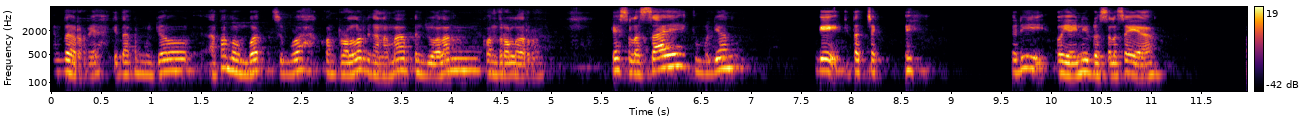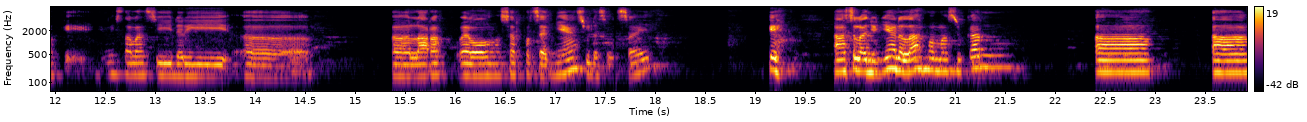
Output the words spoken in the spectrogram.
enter ya. Kita akan muncul apa membuat sebuah controller dengan nama penjualan controller. Oke, selesai. Kemudian oke, kita cek eh jadi oh ya ini udah selesai ya. Oke, instalasi dari uh, uh, Laravel server setnya sudah selesai. Oke, uh, selanjutnya adalah memasukkan uh, uh,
